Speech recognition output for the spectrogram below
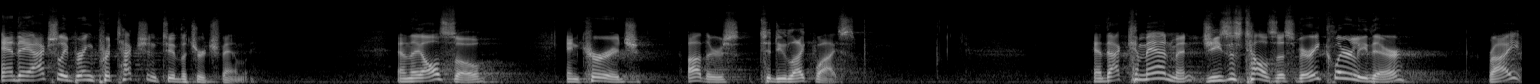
And they actually bring protection to the church family. And they also encourage others to do likewise. And that commandment, Jesus tells us very clearly there, right?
